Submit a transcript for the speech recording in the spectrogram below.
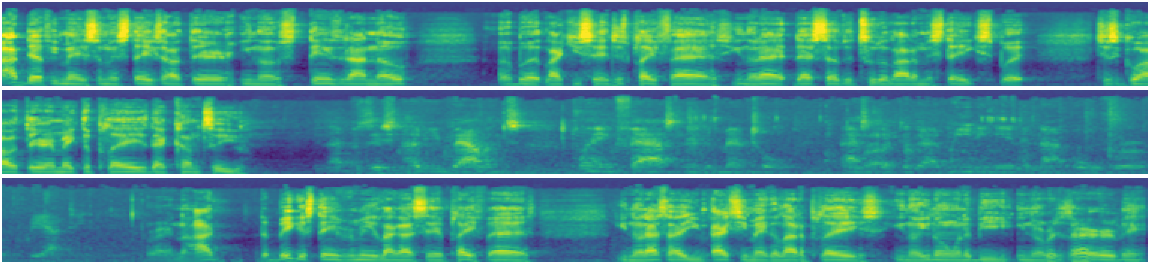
I definitely made some mistakes out there. You know, things that I know, uh, but like you said, just play fast. You know that that substitute a lot of mistakes, but just go out there and make the plays that come to you. In that position, how do you balance playing fast and the mental aspect of that, leading in and not overreacting? Right now, I, the biggest thing for me, like I said, play fast. You know, that's how you actually make a lot of plays. You know, you don't want to be you know reserved and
